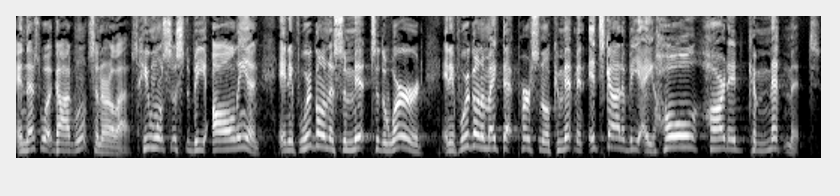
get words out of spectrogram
And that's what God wants in our lives. He wants us to be all in. And if we're going to submit to the Word, and if we're going to make that personal commitment, it's got to be a wholehearted commitment.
